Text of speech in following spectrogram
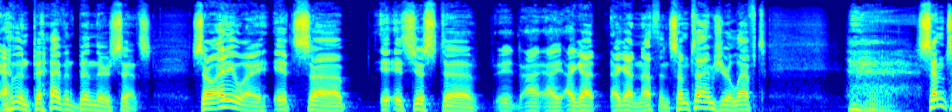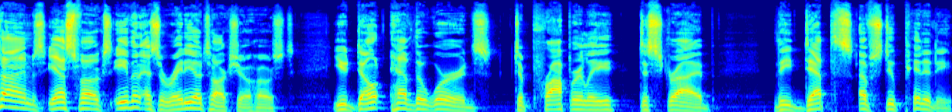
I haven't haven't been there since. So anyway, it's uh, it's just uh, it, I, I got I got nothing. Sometimes you're left Sometimes, yes, folks, even as a radio talk show host, you don't have the words to properly describe the depths of stupidity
